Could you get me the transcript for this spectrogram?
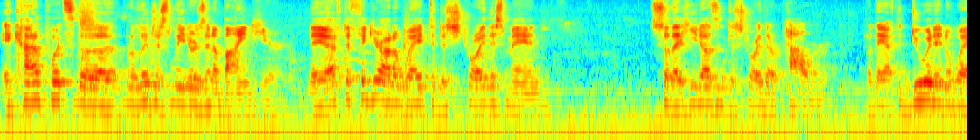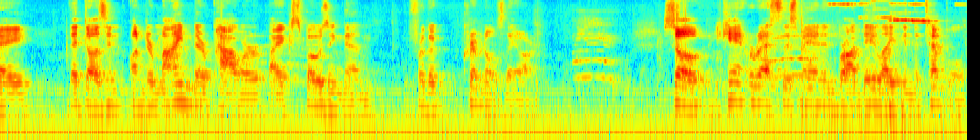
it kind of puts the religious leaders in a bind here. They have to figure out a way to destroy this man so that he doesn't destroy their power, but they have to do it in a way that doesn't undermine their power by exposing them for the criminals they are. So you can't arrest this man in broad daylight in the temple.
